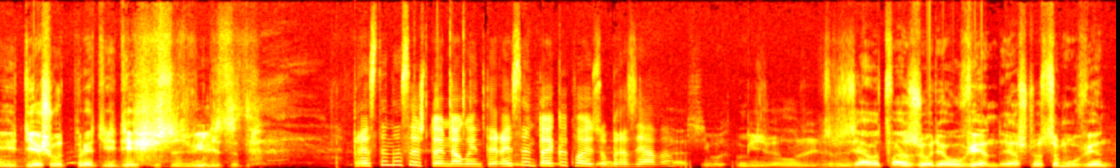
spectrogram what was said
и идеш отпред и идеш с вилицата. Пръстена също е много интересен. Той какво изобразява? Аз има. Ми, изразява това зодия овен. Аз, що съм овен,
